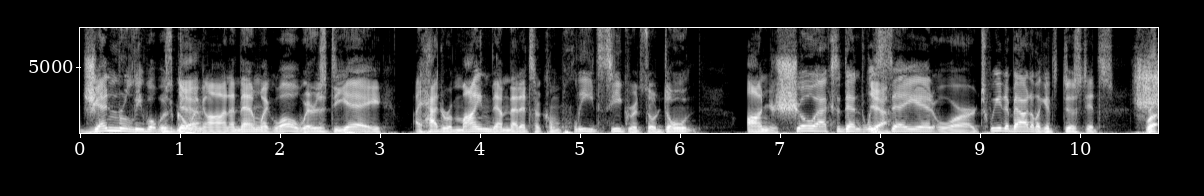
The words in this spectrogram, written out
generally what was going Yeah. on. And then, like, whoa, where's DA? I had to remind them that it's a complete secret. So don't on your show accidentally Yeah. say it or tweet about it. Like, it's just, it's. Right.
